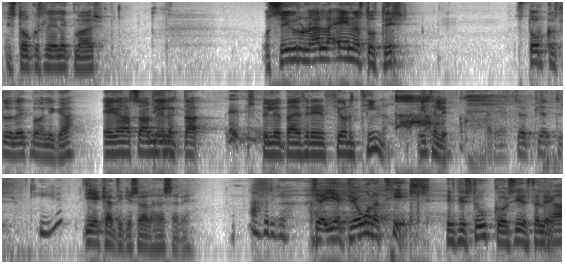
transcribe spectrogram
í stórkostlegi leikmaður. Og Sigrún Ella Einarsdóttir stórkostlegu leikmaður líka eiga það samilegt að Spiluðu bæði fyrir hjá Pétur. Jú, Ég gæti ekki svara þessari. Því að ég bjó hana til upp í stúku og síðasta leik. Já,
